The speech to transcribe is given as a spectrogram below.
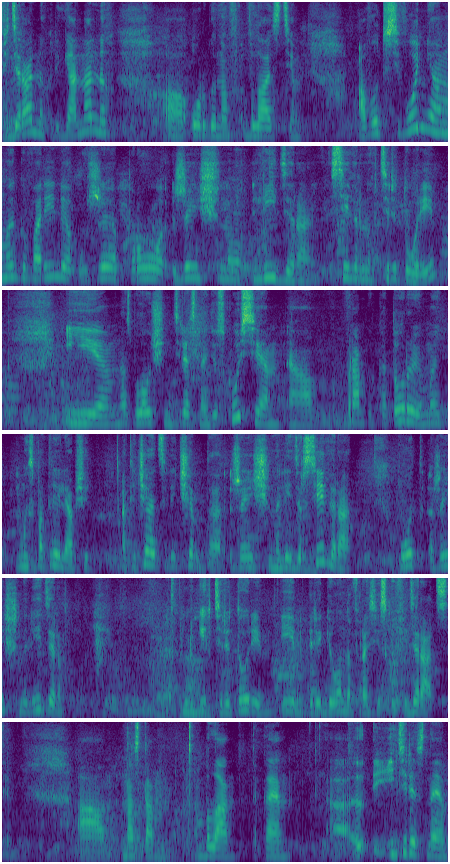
федеральных, региональных а, органов власти. А вот сегодня мы говорили уже про женщину-лидера северных территорий. И у нас была очень интересная дискуссия, а, в рамках которой мы, мы смотрели вообще, отличается ли чем-то женщина-лидер севера от женщины-лидер других территорий и регионов Российской Федерации. А, у нас там была такая а, интересная,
